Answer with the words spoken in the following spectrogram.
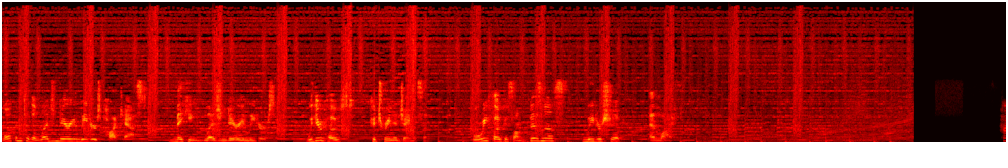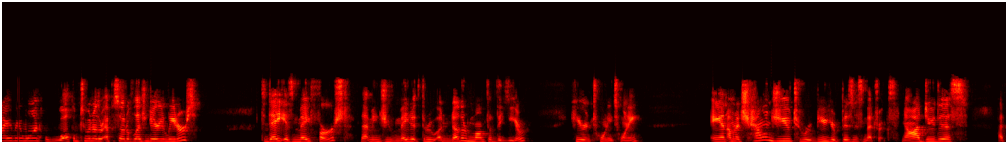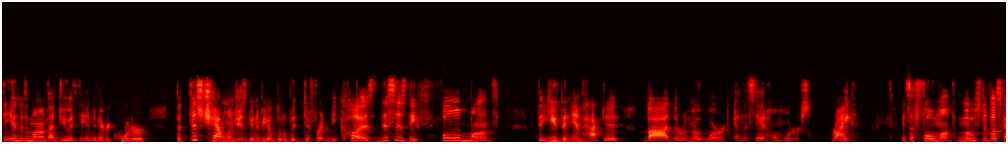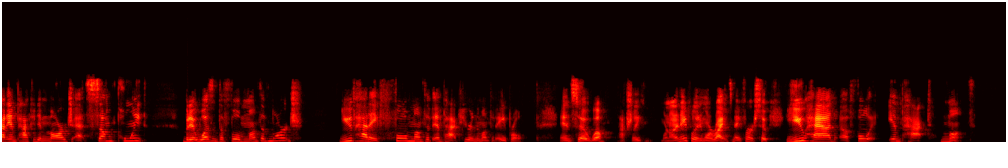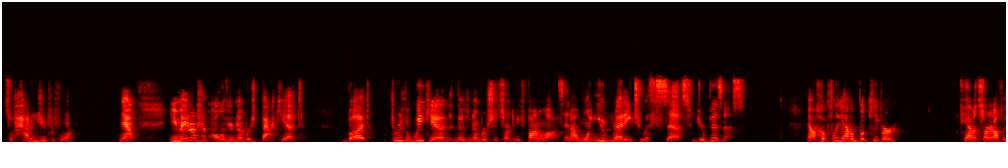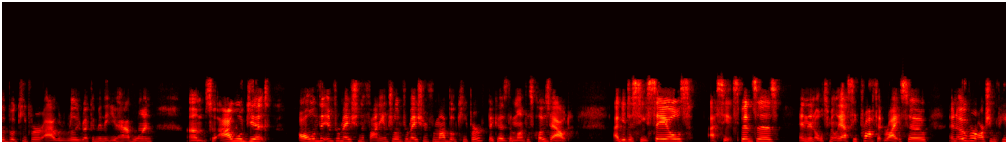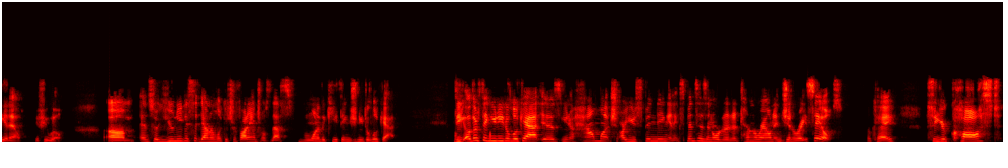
Welcome to the Legendary Leaders Podcast, Making Legendary Leaders, with your host, Katrina Jameson, where we focus on business, leadership, and life. Hi, everyone. Welcome to another episode of Legendary Leaders. Today is May 1st. That means you've made it through another month of the year here in 2020. And I'm going to challenge you to review your business metrics. Now, I do this at the end of the month, I do it at the end of every quarter. But this challenge is going to be a little bit different because this is the full month that you've been impacted by the remote work and the stay at home orders, right? It's a full month. Most of us got impacted in March at some point, but it wasn't the full month of March. You've had a full month of impact here in the month of April. And so, well, actually, we're not in April anymore, right? It's May 1st. So you had a full impact month. So, how did you perform? Now, you may not have all of your numbers back yet, but through the weekend, those numbers should start to be finalized. And I want you ready to assess your business. Now, hopefully, you have a bookkeeper. If you haven't started off with a bookkeeper, I would really recommend that you have one. Um, so, I will get all of the information, the financial information from my bookkeeper because the month is closed out. I get to see sales, I see expenses, and then ultimately I see profit, right? So an overarching P&L, if you will. Um, and so you need to sit down and look at your financials. That's one of the key things you need to look at. The other thing you need to look at is, you know, how much are you spending in expenses in order to turn around and generate sales? Okay? So your cost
